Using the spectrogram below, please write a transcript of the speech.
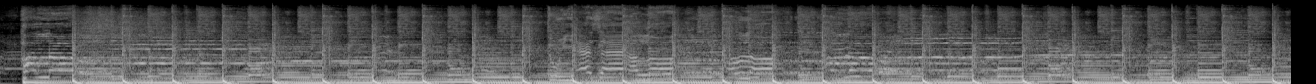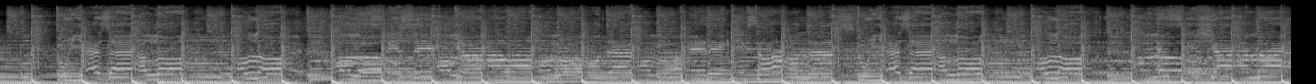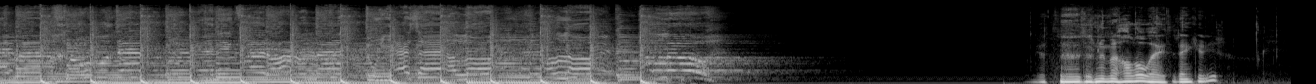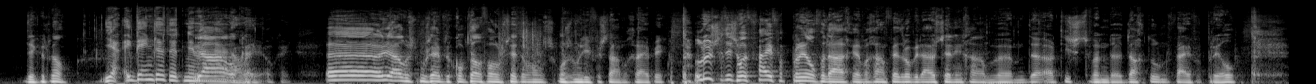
denk je niet? Ik denk het wel. Ja, ik denk dat het nummer Ja, haar oké, oké. Eh, ja, Luus moest even de koptelefoon opzetten, anders kon ze me niet verstaan, begrijp ik. Luus, het is al 5 april vandaag en we gaan verder op in de uitzending gaan we de artiest van de dag doen, 5 april.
